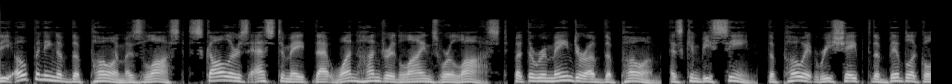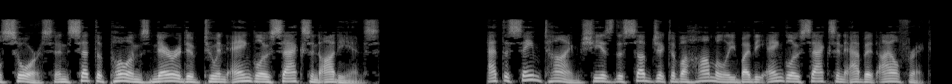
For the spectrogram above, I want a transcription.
The opening of the poem is lost scholars estimate that 100 lines were lost but the remainder of the poem, as can be seen, the poet reshaped the biblical source and set the poem's narrative to an Anglo-Saxon audience. At the same time she is the subject of a homily by the Anglo-Saxon abbot Aelfric.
